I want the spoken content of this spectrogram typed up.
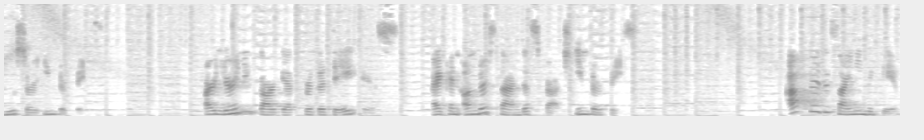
user interface. Our learning target for today is I can understand the Scratch interface. After designing the game,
